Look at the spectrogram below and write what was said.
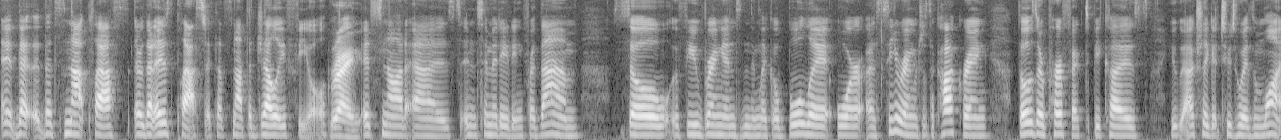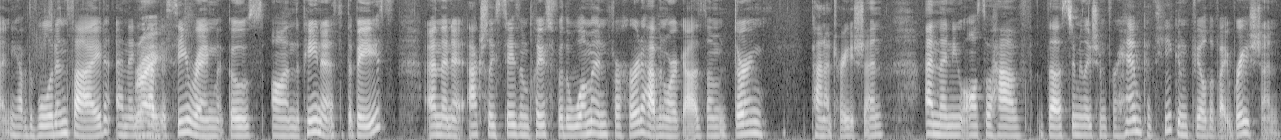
that, that's not plastic, or that is plastic. That's not the jelly feel. Right. It's not as intimidating for them. So if you bring in something like a bullet or a C ring, which is a cock ring, those are perfect because you actually get two toys in one. You have the bullet inside, and then you have the C ring that goes on the penis at the base, and then it actually stays in place for the woman for her to have an orgasm during penetration. And then you also have the stimulation for him because he can feel the vibration.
